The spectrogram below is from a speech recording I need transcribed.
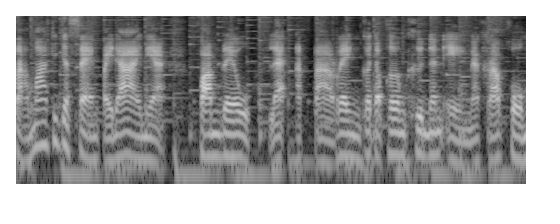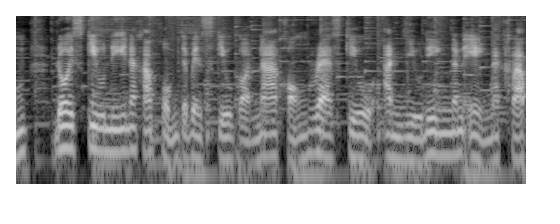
สามารถที่จะแซงไปได้เนี่ยความเร็วและอัตราเร่งก็จะเพิ่มขึ้นนั่นเองนะครับผมโดยสกิลนี้นะครับผมจะเป็นสกิลก่อนหน้าของ rare skill unyielding นั่นเองนะครับ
